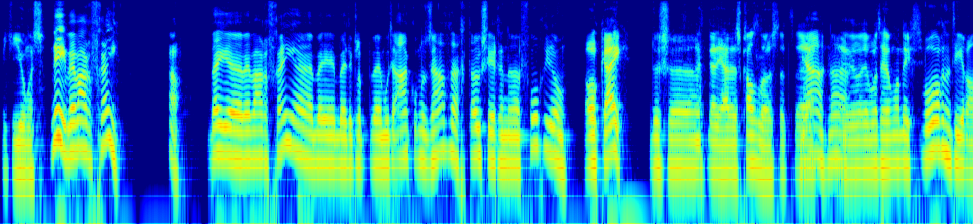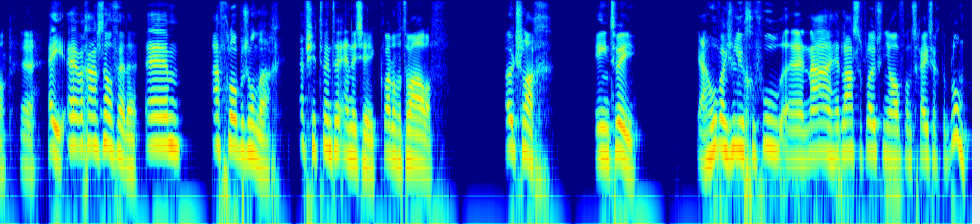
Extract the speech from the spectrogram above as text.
Met je jongens. Nee, wij waren vrij. Oh. Wij, eh, wij waren vrij bij, bij de club. Wij moeten aankomen zaterdag thuis tegen uh, Volgio. Oh, kijk. Dus Nou ja, dat is kansloos. Dat, Ja, nou. er, er wordt helemaal niks. we horen het hier al. Ja. hey, we gaan snel verder. Ehm, afgelopen zondag. FC Twente NEC, kwart over twaalf. Uitslag 1-2. Ja, hoe was jullie gevoel eh, na het laatste fluitsignaal van scheidsrechter Blom?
